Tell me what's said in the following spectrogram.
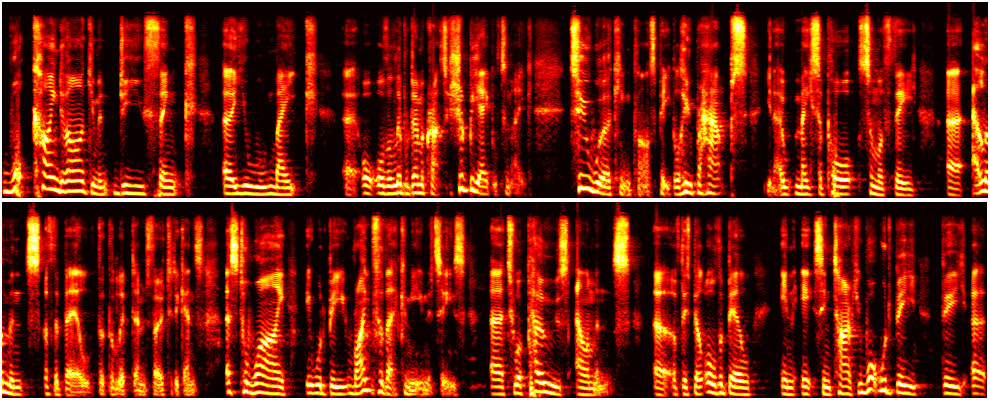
What kind of argument do you think you will make, or, or the Liberal Democrats should be able to make? To working class people who perhaps you know may support some of the uh, elements of the bill that the Lib Dems voted against as to why it would be right for their communities uh, to oppose elements uh, of this bill or the bill in its entirety. What would be the uh,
